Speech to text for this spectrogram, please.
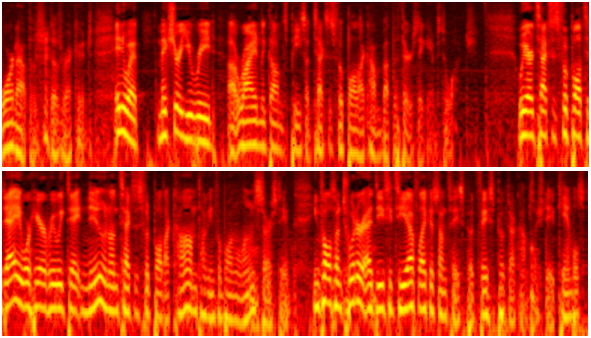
worn out those those raccoons. Anyway, make sure you read uh, Ryan McDonald's piece on TexasFootball.com about the Thursday games to watch. We are Texas Football Today. We're here every weekday at noon on TexasFootball.com, talking football in the Lone Star State. You can follow us on Twitter at DCTF, like us on Facebook, Facebook.com slash Dave Campbell's.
